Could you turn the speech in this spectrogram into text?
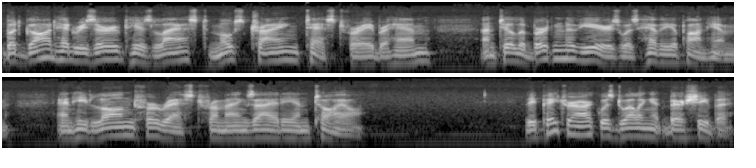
But God had reserved his last, most trying test for Abraham until the burden of years was heavy upon him, and he longed for rest from anxiety and toil. The patriarch was dwelling at Beersheba,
